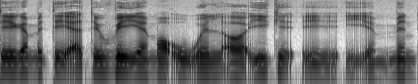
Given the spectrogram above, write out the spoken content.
dækker med, det er, det er jo VM og OL og ikke øh, EM, men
